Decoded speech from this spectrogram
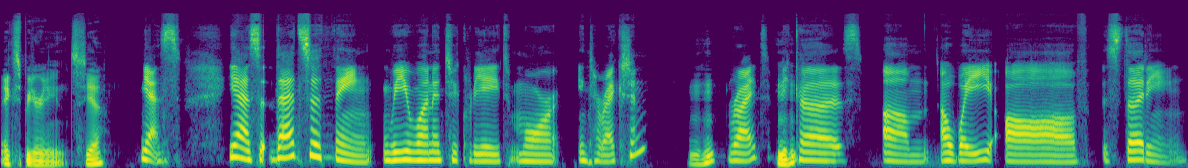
experience, yeah? Yes. Yes, that's the thing. We wanted to create more interaction, hmm right? Mhm. Because um a way of studying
